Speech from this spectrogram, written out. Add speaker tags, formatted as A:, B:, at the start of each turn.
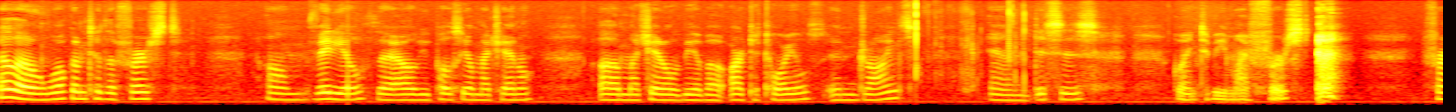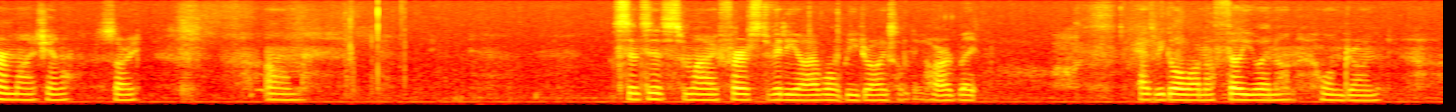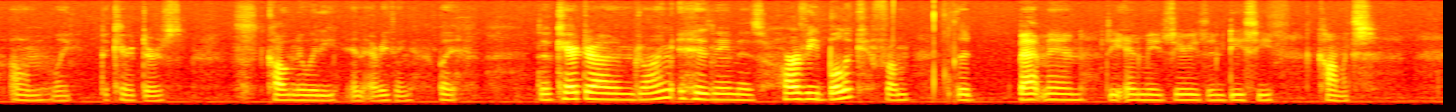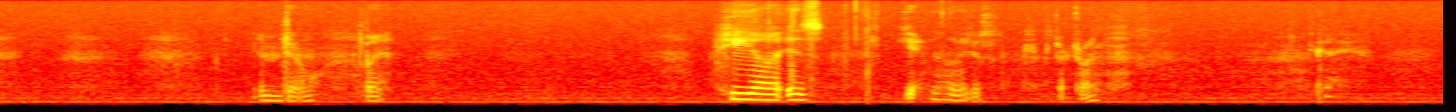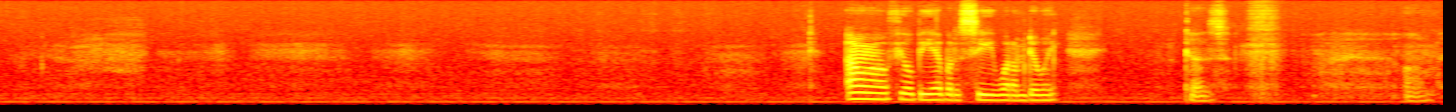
A: Hello and welcome to the first um, video that I will be posting on my channel. Uh, my channel will be about art tutorials and drawings and this is going to be my first for my channel. Sorry. Um, since it's my first video I won't be drawing something hard but as we go along I'll fill you in on who I'm drawing on like the character's cognuity and everything. But the character I'm drawing, his name is Harvey Bullock from the Batman the animated series in DC Comics in general. But he uh, is yeah. Let me just start drawing. I don't know if you'll be able to see what I'm doing because um,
